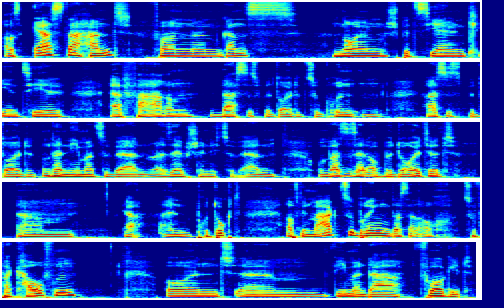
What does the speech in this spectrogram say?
aus erster Hand von einem ganz neuem, speziellen Klientel erfahren, was es bedeutet zu gründen, was es bedeutet, Unternehmer zu werden oder selbstständig zu werden und was es halt auch bedeutet, ähm, ja, ein Produkt auf den Markt zu bringen, das dann auch zu verkaufen und ähm, wie man da vorgeht,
